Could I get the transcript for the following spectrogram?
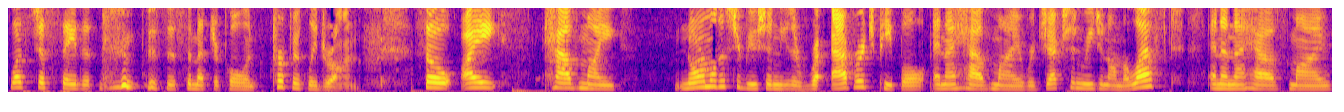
Let's just say that this is symmetrical and perfectly drawn. So I have my normal distribution. These are average people. And I have my rejection region on the left. And then I have my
